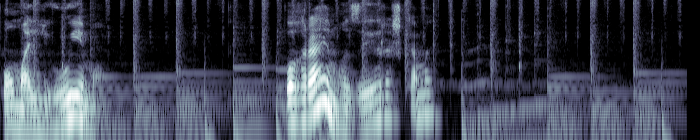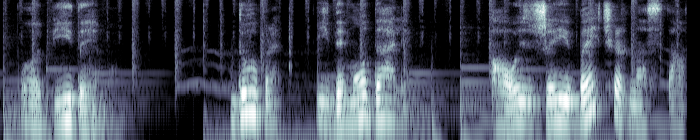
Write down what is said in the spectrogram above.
помалюємо, пограємо з іграшками, пообідаємо. Добре, йдемо далі. А ось вже і вечір настав.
